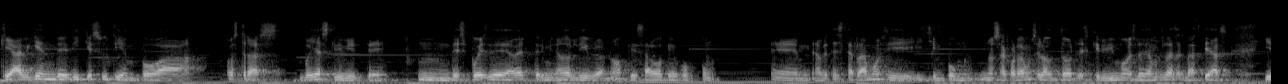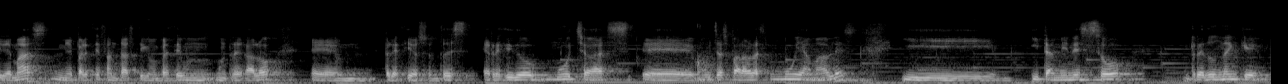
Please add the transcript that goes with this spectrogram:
que alguien dedique su tiempo a, ostras, voy a escribirte mm, después de haber terminado el libro, ¿no? que es algo que Em, a veces cerramos y, nos acordamos el autor, le escribimos, le damos las gracias y demás, me parece fantástico, me parece un, regalo em, precioso. Entonces he recibido muchas, eh, muchas palabras muy amables y, también eso redunda en que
